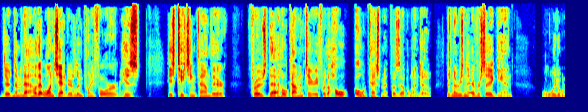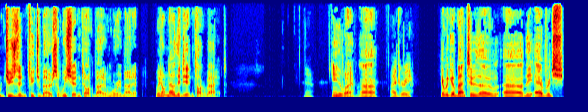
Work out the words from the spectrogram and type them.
There, I mean that how that one chapter of Luke twenty four, his his teaching time there throws that whole commentary for the whole Old Testament throws it out the window. There's no reason to ever say again, well, we don't Jesus didn't teach about it, so we shouldn't talk about it and worry about it. We don't know he didn't talk about it. Yeah. Either way, uh I agree. here we go back to though uh, the average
